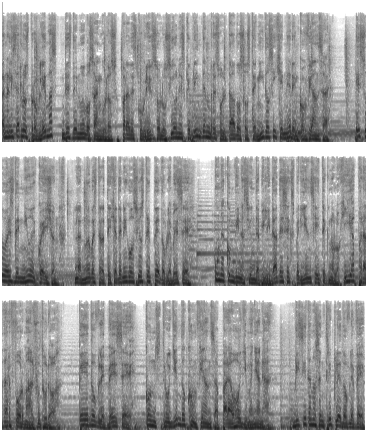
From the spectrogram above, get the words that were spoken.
Analizar los problemas desde nuevos ángulos para descubrir soluciones que brinden resultados sostenidos y generen confianza. Eso es The New Equation, la nueva estrategia de negocios de PwC. Una combinación de habilidades, experiencia y tecnología para dar forma al futuro. PwC, construyendo confianza para hoy y mañana. Visítanos en www.pwc.cl.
